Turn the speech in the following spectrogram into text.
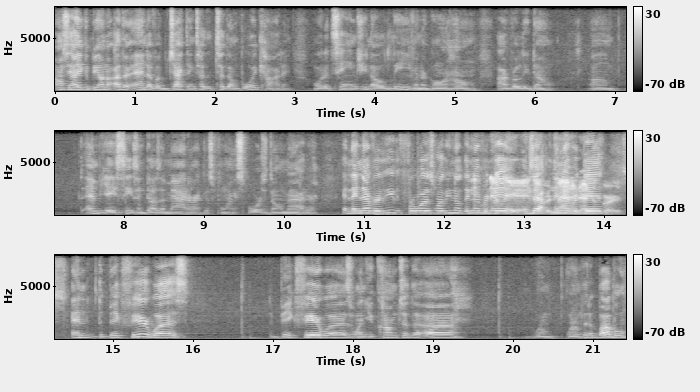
I don't see how you could be on the other end of objecting to to them boycotting or the teams you know leaving or going home. I really don't. Um, the NBA season doesn't matter at this point. Sports don't matter, and they never, for what it's worth, you know, they never, never, did. yeah, exactly, never they never did. first. And the big fear was, the big fear was when you come to the uh, when when to the bubble,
